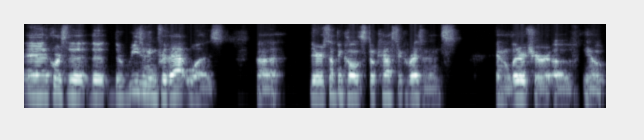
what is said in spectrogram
and of course, the the the reasoning for that was uh, there's something called stochastic resonance in the literature of you know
